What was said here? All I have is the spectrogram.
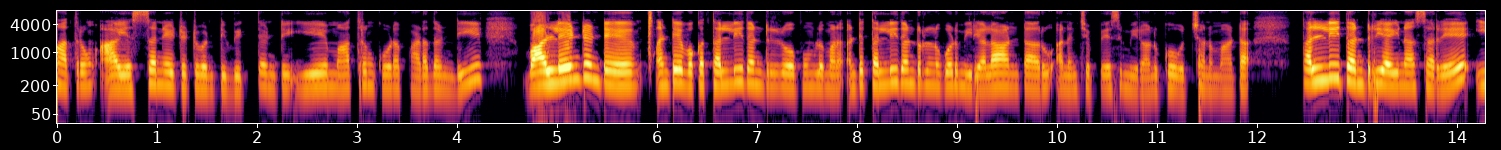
మాత్రం ఆ ఎస్ అనేటటువంటి వ్యక్తి అంటే ఏ మాత్రం కూడా పడదండి. వాళ్ళేంటంటే అంటే ఒక తల్లిదండ్రి రూపంలో మన అంటే తల్లిదండ్రులను కూడా మీరు ఎలా అంటారు? అని చెప్పేసి మీరు అనుకోవచ్చు అనమాట తల్లి తండ్రి అయినా సరే ఈ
